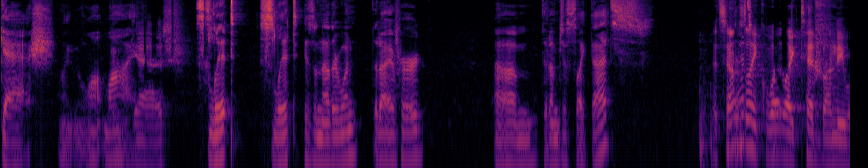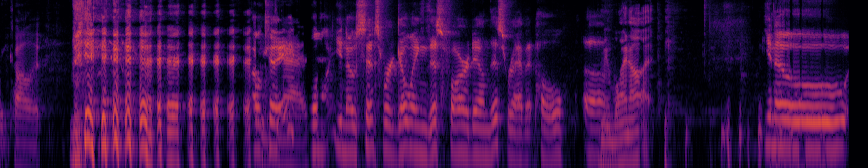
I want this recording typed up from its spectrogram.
gash. Like why? Gash. Slit. Slit is another one that I have heard. Um, that I'm just like, that's That sounds That's- like what like Ted Bundy would call it. Okay. Gad. Well, you know, since we're going this far down this rabbit hole, I um, mean, why not? You know,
